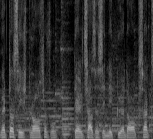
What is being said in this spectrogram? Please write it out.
wer das ist, Straßenfutter. Die Elsässer sind nicht gut angesagt.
